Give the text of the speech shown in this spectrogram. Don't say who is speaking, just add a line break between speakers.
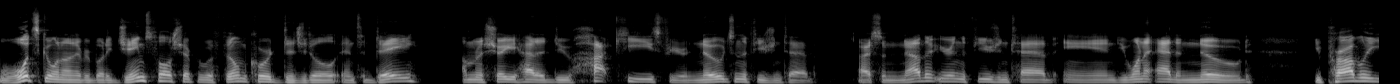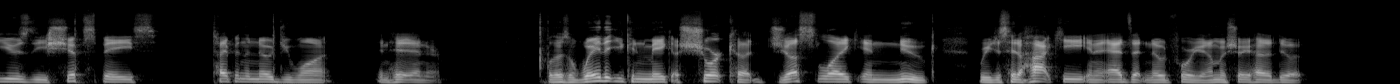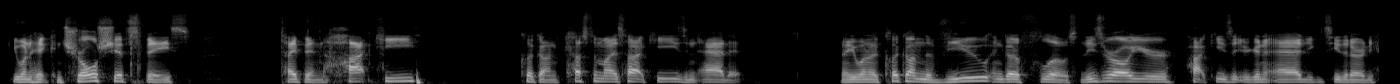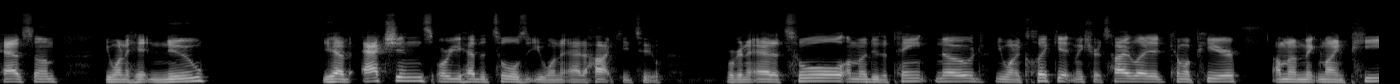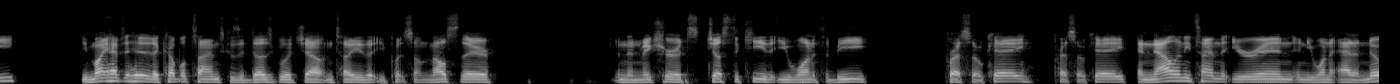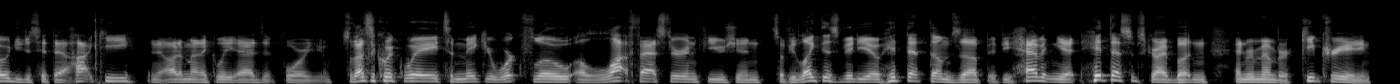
What's going on, everybody? James Paul Shepard with FilmCore Digital, and today I'm going to show you how to do hotkeys for your nodes in the Fusion tab. All right, so now that you're in the Fusion tab and you want to add a node, you probably use the shift space, type in the node you want, and hit enter. Well, there's a way that you can make a shortcut just like in Nuke, where you just hit a hotkey and it adds that node for you. And I'm going to show you how to do it. You want to hit Control Shift Space type in hotkey, click on customize hotkeys and add it. Now you want to click on the view and go to flow. So these are all your hotkeys that you're going to add. You can see that I already have some. You want to hit new. You have actions or you have the tools that you want to add a hotkey to. We're going to add a tool. I'm going to do the paint node. You want to click it, make sure it's highlighted, come up here. I'm going to make mine P. You might have to hit it a couple times because it does glitch out and tell you that you put something else there and then make sure it's just the key that you want it to be. Press OK, press OK. And now anytime that you're in and you want to add a node, you just hit that hotkey and it automatically adds it for you. So that's a quick way to make your workflow a lot faster in Fusion. So if you like this video, hit that thumbs up. If you haven't yet, hit that subscribe button. And remember, keep creating.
